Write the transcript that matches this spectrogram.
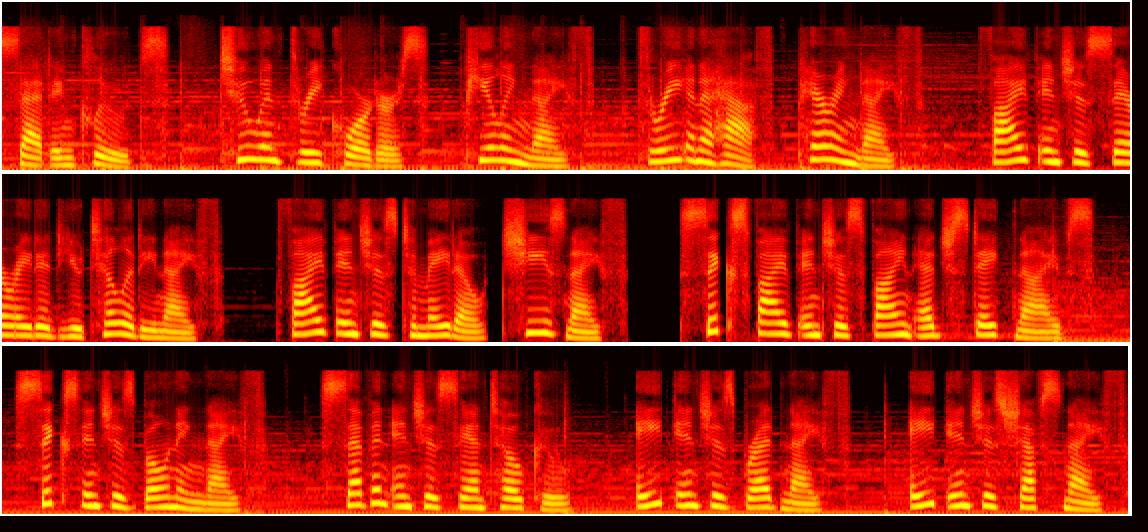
set includes 2 and 3 quarters, peeling knife, 3 and a half, paring knife, 5 inches serrated utility knife, 5 inches tomato, cheese knife, 6 5 inches fine edge steak knives, 6 inches boning knife, 7 inches santoku, 8 inches bread knife, 8 inches chef's knife,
